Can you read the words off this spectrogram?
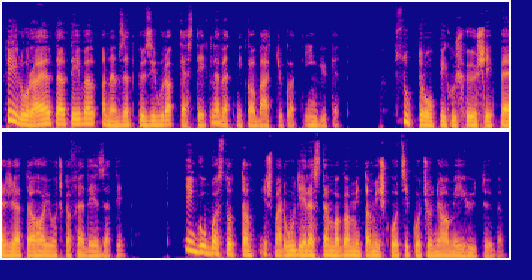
Fél óra elteltével a nemzetközi urak kezdték levetni kabátjukat, ingüket. Szubtrópikus hőség perzselte a hajócska fedélzetét. Én gubbasztottam, és már úgy éreztem magam, mint a miskolci kocsonya a mélyhűtőben.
